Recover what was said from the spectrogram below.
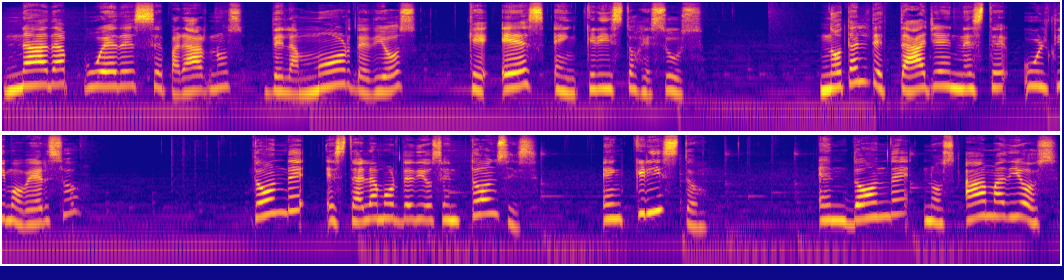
Nada puede separarnos del amor de Dios que es en Cristo Jesús. ¿Nota el detalle en este último verso? ¿Dónde está el amor de Dios entonces? En Cristo. ¿En dónde nos ama Dios?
